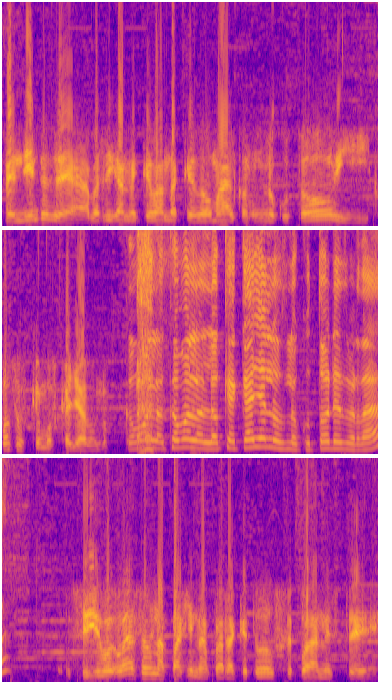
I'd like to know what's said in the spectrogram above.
pendientes de, a ver, díganme qué banda quedó mal con un locutor y cosas que hemos callado, ¿no? ¿Cómo, lo, cómo lo, lo que callan los locutores, verdad? Sí, voy voy a hacer una página para que todos se puedan este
